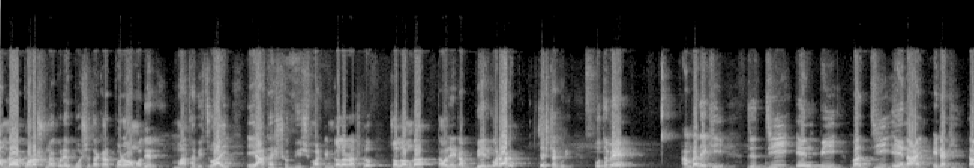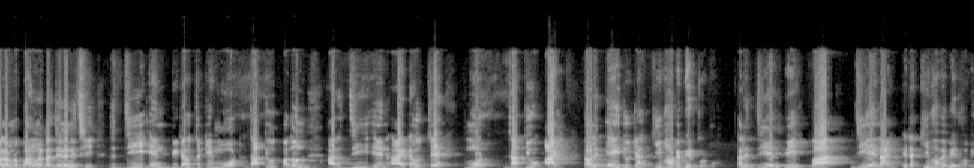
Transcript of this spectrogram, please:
আমরা পড়াশোনা করে বসে থাকার পরেও আমাদের মাথা পিছু আয় এই আঠাশশো বিশ মার্কিন ডলার আসলো। চলো আমরা তাহলে এটা বের করার চেষ্টা করি। প্রথমে আমরা দেখি যে জিএনপি বা জিএনআই এটা কি? তাহলে আমরা বাংলাটা জেনে নিচ্ছি যে জিএনপিটা হচ্ছে কি? মোট জাতীয় উৎপাদন আর জিএনআইটা হচ্ছে মোট জাতীয় আয়। তাহলে এই দুইটা কীভাবে বের করব? তাহলে জিএনপি বা জিএনআই এটা কীভাবে বের হবে?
